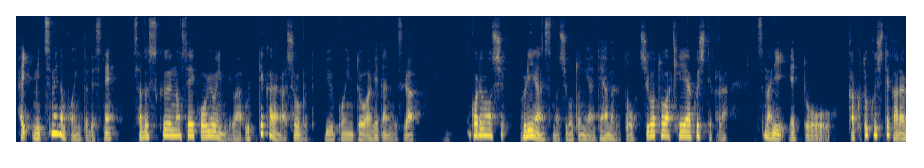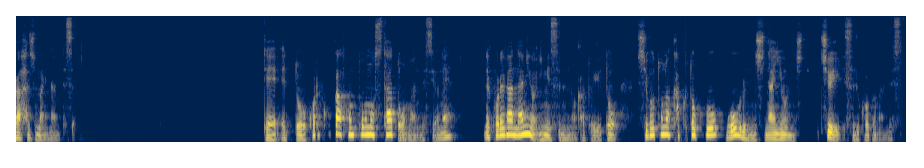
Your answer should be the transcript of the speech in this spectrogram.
はい、三つ目のポイントですね。サブスクの成功要因では、売ってからが勝負というポイントを挙げたんですが、これをフリーランスの仕事に当てはまると、仕事は契約してから、つまり、えっと、獲得してからが始まりなんです。で、えっと、これが本当のスタートなんですよね。で、これが何を意味するのかというと、仕事の獲得をゴールにしないように注意することなんです。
